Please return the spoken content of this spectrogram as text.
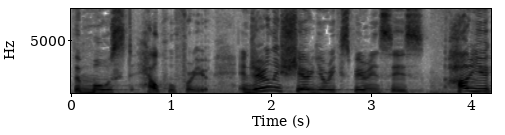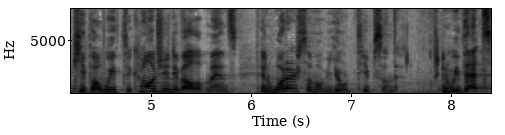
the most helpful for you. And generally share your experiences. How do you keep up with technology developments and what are some of your tips on that? And with that,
